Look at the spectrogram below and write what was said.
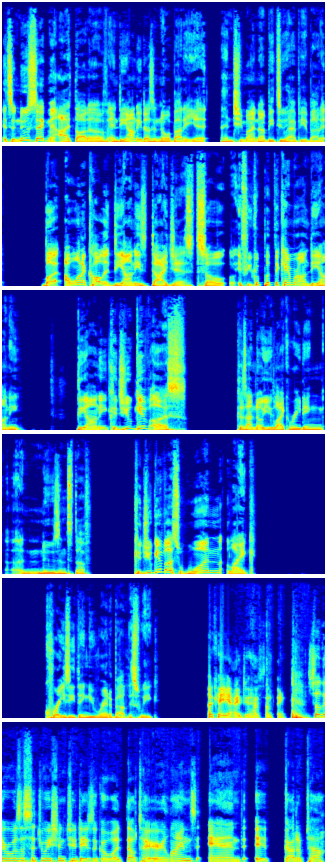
it's a new segment I thought of and Deani doesn't know about it yet and she might not be too happy about it. But I want to call it Deani's Digest. So if you could put the camera on Deani, Deani, could you give us because I know you like reading uh, news and stuff. Could you give us one like crazy thing you read about this week? Okay, yeah, I do have something. So there was a situation two days ago with Delta Airlines, and it got up to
